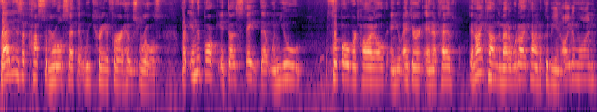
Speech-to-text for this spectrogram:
that is a custom rule set that we created for our house rules. But in the book, it does state that when you flip over tile and you enter it and it has an icon, no matter what icon, it could be an item one,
